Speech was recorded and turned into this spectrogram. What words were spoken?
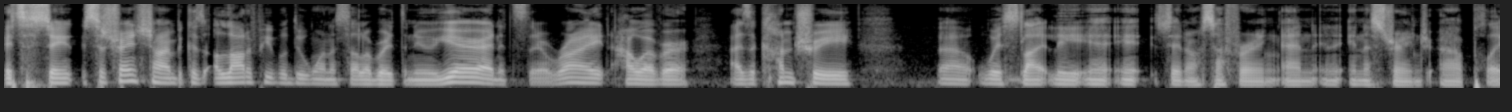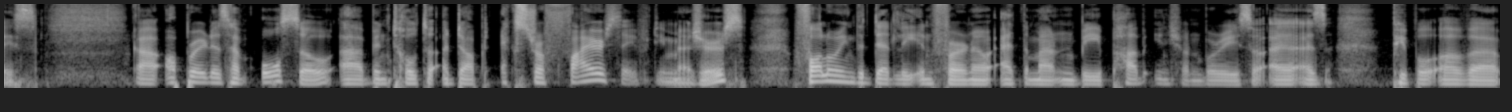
it's a it's a strange time because a lot of people do want to celebrate the new year and it's their right. However, as a country, uh, we're slightly i i you know suffering and in, in a strange uh, place. Uh, operators have also uh, been told to adopt extra fire safety measures following the deadly inferno at the Mountain B pub in Chonburi. So, uh, as people of uh,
